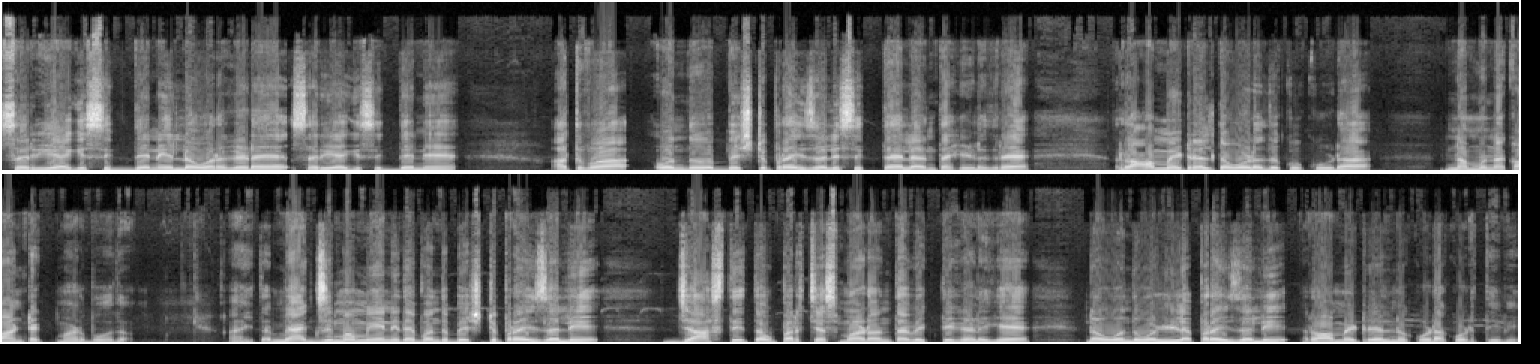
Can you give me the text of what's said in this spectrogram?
ಸರಿಯಾಗಿ ಸಿಗ್ದೇನೆ ಎಲ್ಲೋ ಹೊರಗಡೆ, ಸರಿಯಾಗಿ ಸಿಗ್ದೇನೆ ಅಥವಾ ಒಂದು ಬೆಸ್ಟ್ ಪ್ರೈಸಲ್ಲಿ ಸಿಗ್ತಾ ಇಲ್ಲ ಅಂತ ಹೇಳಿದ್ರೆ ರಾ ಮೆಟೀರಿಯಲ್ ತೊಗೊಳೋದಕ್ಕೂ ಕೂಡ ನಮ್ಮನ್ನು ಕಾಂಟ್ಯಾಕ್ಟ್ ಮಾಡ್ಬೋದು. ಆಯಿತಾ? ಮ್ಯಾಕ್ಸಿಮಮ್ ಏನಿದೆ ಒಂದು ಬೆಸ್ಟ್ ಪ್ರೈಸಲ್ಲಿ ಜಾಸ್ತಿ ತಾವು ಪರ್ಚೇಸ್ ಮಾಡೋವಂಥ ವ್ಯಕ್ತಿಗಳಿಗೆ ನಾವು ಒಂದು ಒಳ್ಳೆ ಪ್ರೈಸಲ್ಲಿ ರಾ ಮೆಟೀರಿಯಲ್ನು ಕೂಡ ಕೊಡ್ತೀವಿ.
